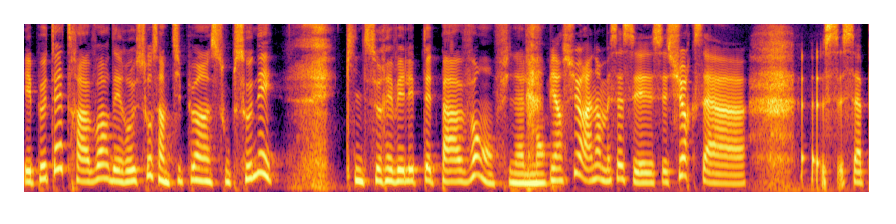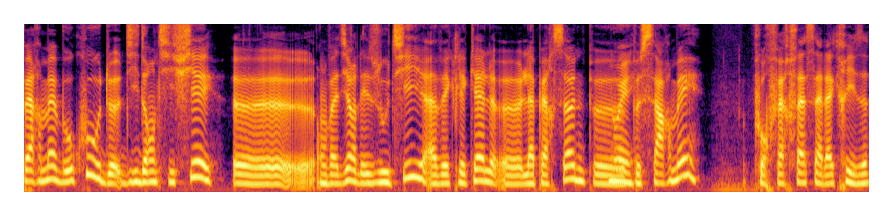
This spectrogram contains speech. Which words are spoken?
et peut-être à avoir des ressources un petit peu insoupçonnées qui ne se révélaient peut-être pas avant finalement. Bien sûr, ah non, mais ça c'est sûr que ça, ça permet beaucoup d'identifier, euh, on va dire, les outils avec lesquels euh, la personne peut, peut s'armer pour faire face à la crise.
